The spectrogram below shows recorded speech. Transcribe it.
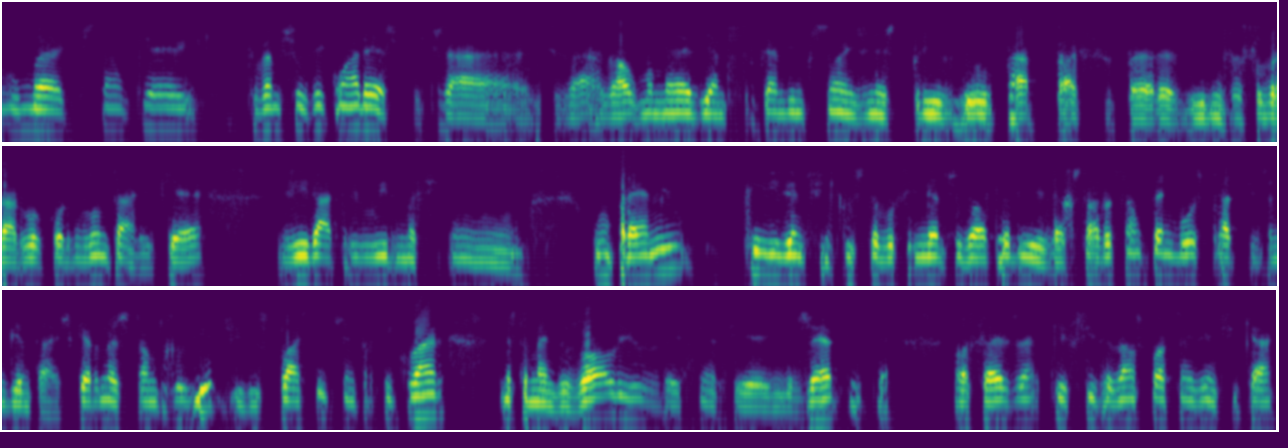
uma questão que é, que vamos fazer com a Aresp, que já, que já de alguma maneira adiante trocando impressões neste período do PAP passe para virmos a celebrar o acordo voluntário, que é vir a atribuir uma, um, um prémio que identifique os estabelecimentos da hotelaria e da restauração que têm boas práticas ambientais, quer na gestão de resíduos e dos plásticos em particular, mas também dos óleos, da eficiência energética, ou seja, que os cidadãos possam identificar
